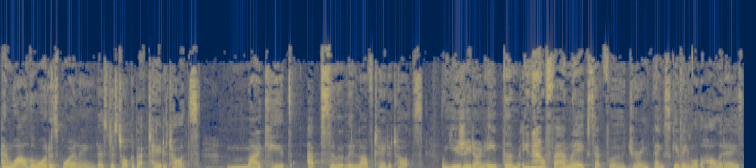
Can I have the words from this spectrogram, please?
And while the water's boiling, let's just talk about tater tots. My kids absolutely love tater tots. We usually don't eat them in our family except for during Thanksgiving or the holidays.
